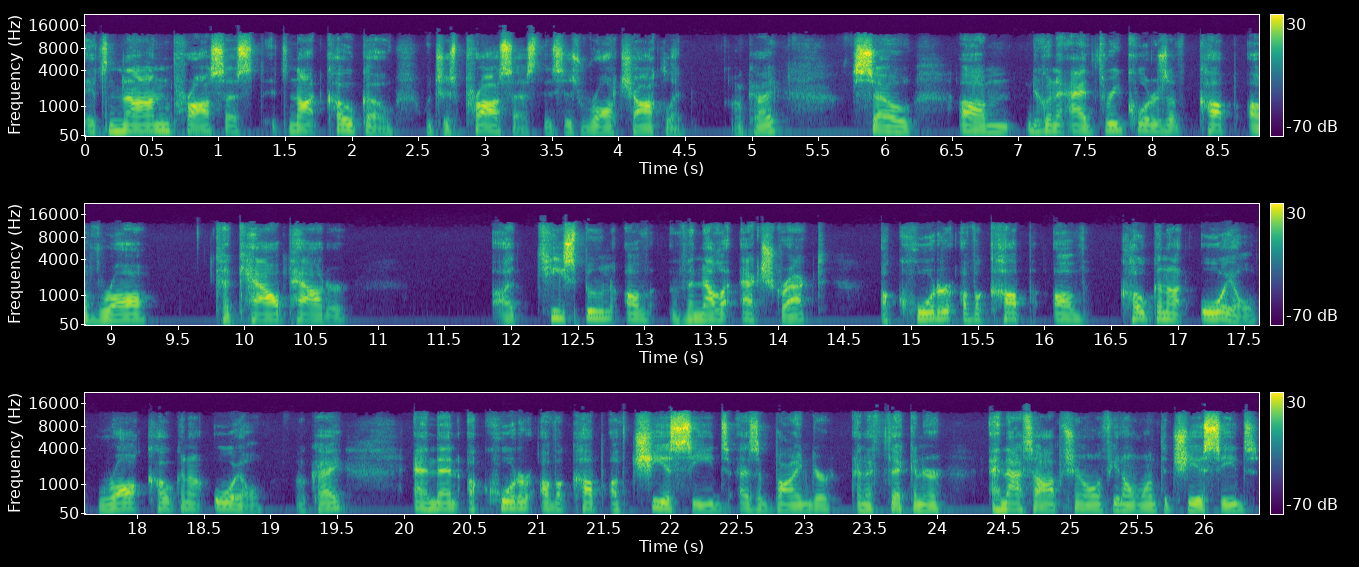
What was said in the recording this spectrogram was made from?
it's non-processed. It's not cocoa, which is processed. This is raw chocolate. Okay, so um, you're going to add three quarters of a cup of raw cacao powder, a teaspoon of vanilla extract, a quarter of a cup of coconut oil, raw coconut oil. Okay, and then a quarter of a cup of chia seeds as a binder and a thickener and that's optional if you don't want the chia seeds.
